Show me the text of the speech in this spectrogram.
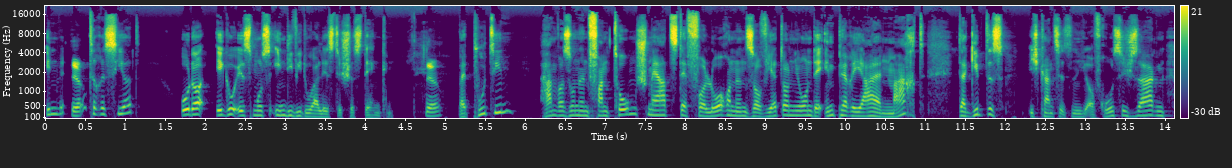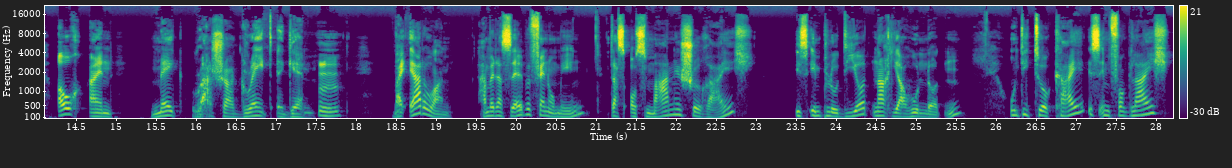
interessiert ja. oder Egoismus, individualistisches Denken. Ja. Bei Putin haben wir so einen Phantomschmerz der verlorenen Sowjetunion, der imperialen Macht. Da gibt es, ich kann es jetzt nicht auf Russisch sagen, auch ein Make Russia Great Again. Mhm. Bei Erdogan haben wir dasselbe Phänomen. Das Osmanische Reich ist implodiert nach Jahrhunderten und die Türkei ist im Vergleich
